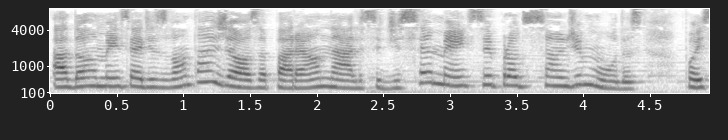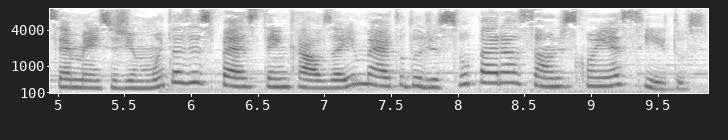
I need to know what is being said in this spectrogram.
a dormência é desvantajosa para a análise de sementes e produção de mudas, pois sementes de muitas espécies têm causa e método de superação desconhecidos.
